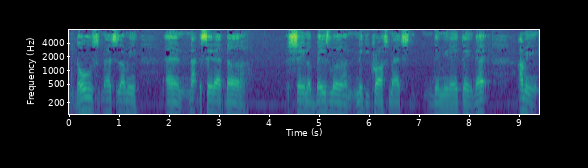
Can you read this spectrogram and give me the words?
those matches, I mean, and not to say that the Shayna Baszler Nikki Cross match didn't mean anything. That, I mean,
